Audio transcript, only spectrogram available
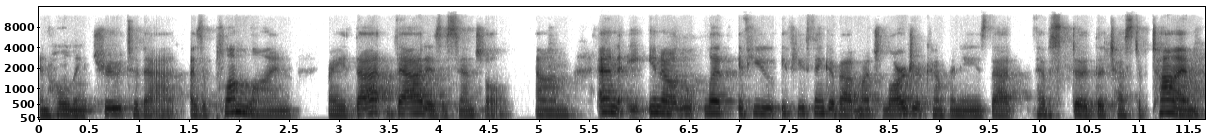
and holding true to that as a plumb line right that that is essential Um, and you know, let if you if you think about much larger companies that have stood the test of time,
